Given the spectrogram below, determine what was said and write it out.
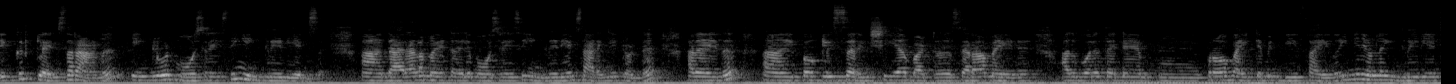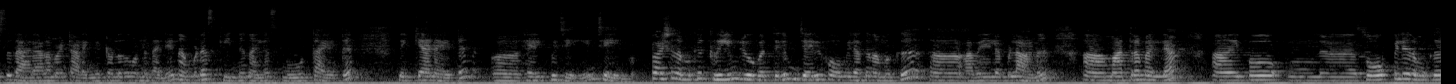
ലിക്വിഡ് ക്ലെൻസർ ആണ്. Include moisturizing ingredients. ധാരാളമായിട്ട് അതിൽ മോയ്സ്ചറൈസിങ് ഇൻഗ്രീഡിയൻസ് അടങ്ങിയിട്ടുണ്ട്. അതായത് ഇപ്പോൾ ഗ്ലിസറിൻ ഷിയ ബട്ടർ സെറാമൈഡ് അതുപോലെ തന്നെ പ്രോ വൈറ്റമിൻ ബി ഫൈവ് ഇങ്ങനെയുള്ള ഇൻഗ്രീഡിയൻസ് ധാരാളമായിട്ട് അടങ്ങിയിട്ടുള്ളത് കൊണ്ട് തന്നെ നമ്മുടെ സ്കിന്ന് നല്ല സ്മൂത്ത് ആയിട്ട് നിൽക്കാനായിട്ട് ഹെൽപ്പ് ചെയ്യുകയും ചെയ്യുന്നു. പക്ഷെ നമുക്ക് ക്രീം രൂപത്തിലും ജെൽ ഫോമിലൊക്കെ നമുക്ക് അവൈലബിൾ ആണ്. മാത്രമല്ല ആ, ഇപ്പോ സോപ്പിൽ നമുക്ക്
